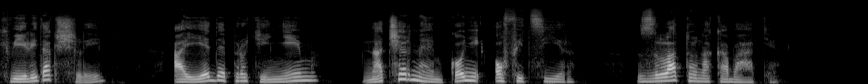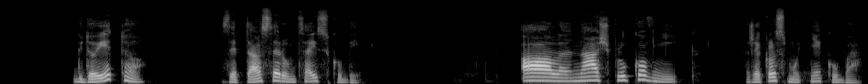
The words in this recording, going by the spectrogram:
Chvíli tak šli a jede proti nim na černém koni oficír, zlato na kabátě. Kdo je to? zeptal se Rumcajs Kuby. Ale náš plukovník, řekl smutně Kuba.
